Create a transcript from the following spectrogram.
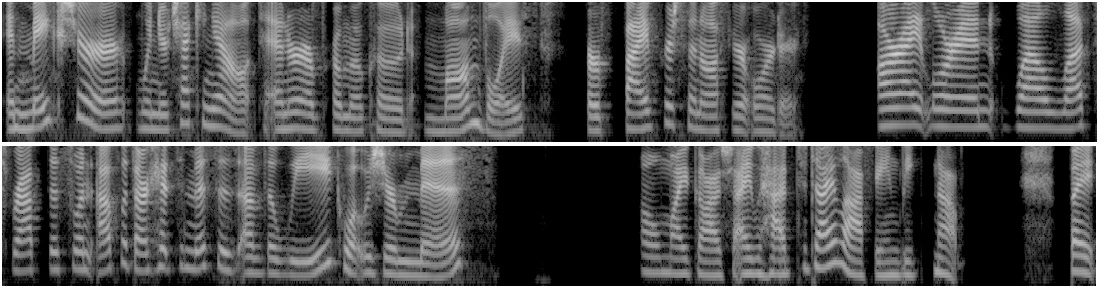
And make sure when you're checking out to enter our promo code MOMVOICE for 5% off your order. All right, Lauren. Well, let's wrap this one up with our hits and misses of the week. What was your miss? Oh my gosh, I had to die laughing. Be- not, but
